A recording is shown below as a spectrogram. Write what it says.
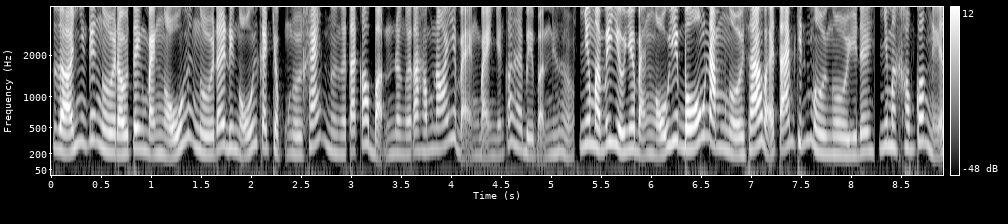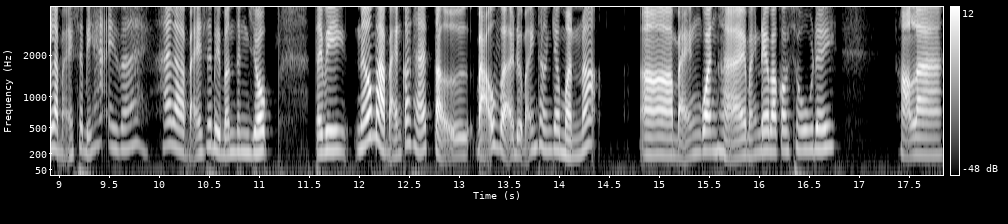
Lỡ như cái người đầu tiên bạn ngủ người đó đi ngủ với cả chục người khác, người người ta có bệnh rồi người ta không nói với bạn bạn vẫn có thể bị bệnh như thường. Nhưng mà ví dụ như bạn ngủ với bốn, năm người, sáu, bảy, tám, chín, mười người gì đi, nhưng mà không có nghĩa là bạn sẽ bị hiv hay là bạn sẽ bị bệnh tình dục tại vì nếu mà bạn có thể tự bảo vệ được bản thân cho mình á à, bạn quan hệ bạn đeo bao cao su đi. Hoặc là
